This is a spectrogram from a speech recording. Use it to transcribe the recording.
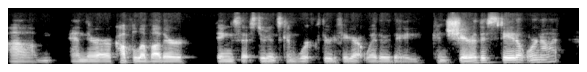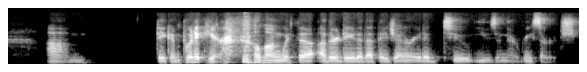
um, and there are a couple of other things that students can work through to figure out whether they can share this data or not, um, they can put it here along with the other data that they generated to use in their research.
